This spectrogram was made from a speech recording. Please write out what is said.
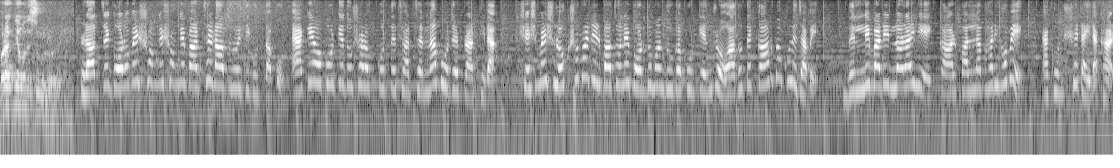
ওরা কি আমাদের সঙ্গে লড়বে? রাজ্যে গরমের সঙ্গে সঙ্গে বাড়ছে রাজনৈতিক উত্তাপও। একে অপরকে দোষারোপ করতে ছাড়ছেন না ভোটের প্রার্থীরা। শেষমেশ লোকসভা নির্বাচনে বর্ধমান দুর্গাপুর কেন্দ্র আদতে কার দখলে যাবে? দিল্লি বাড়ির লড়াইয়ে কার পাল্লা ভারী হবে? এখন সেটাই দেখার।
